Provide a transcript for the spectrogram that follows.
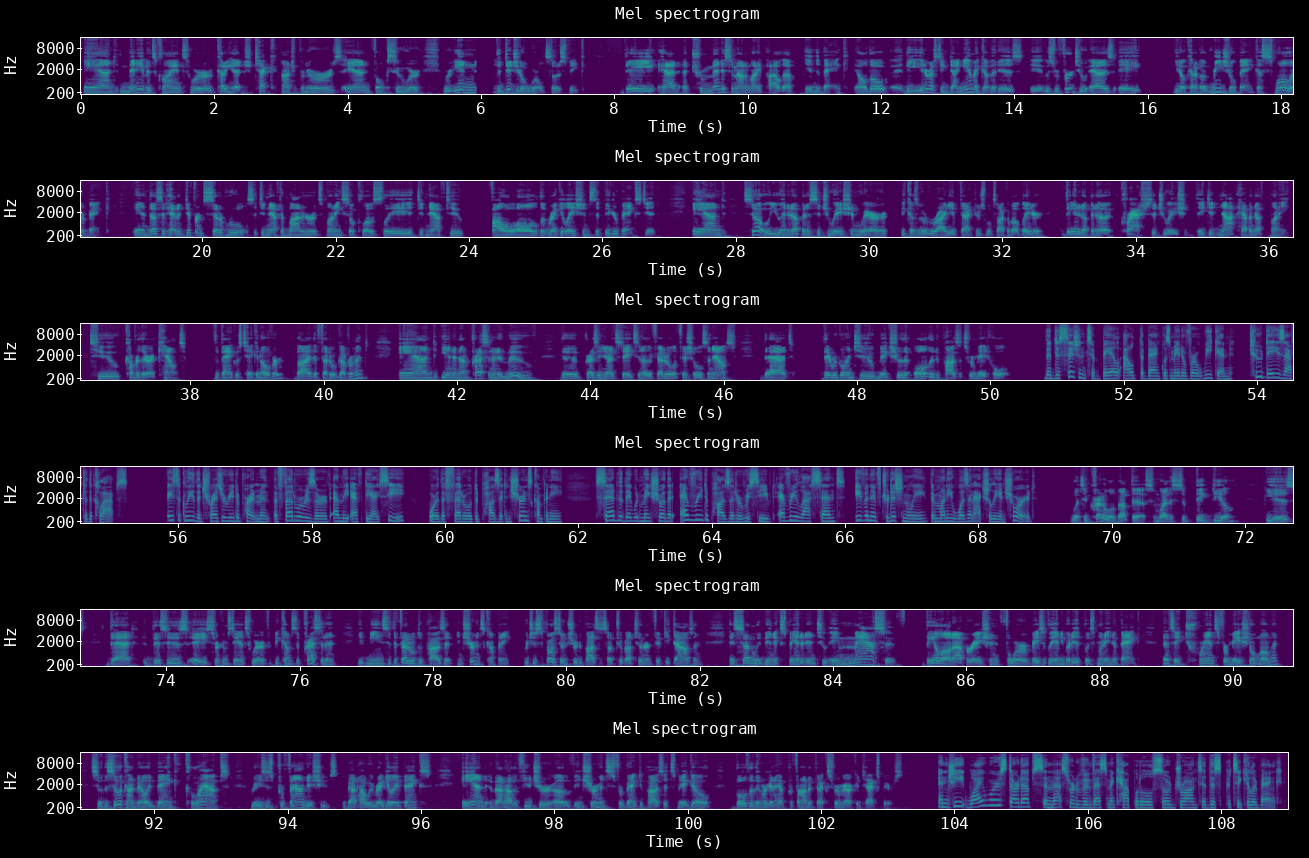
And many of its clients were cutting edge tech entrepreneurs and folks who were, were in the digital world, so to speak. They had a tremendous amount of money piled up in the bank. Although uh, the interesting dynamic of it is it was referred to as a, you know, kind of a regional bank, a smaller bank. And thus it had a different set of rules. It didn't have to monitor its money so closely. It didn't have to follow all the regulations that bigger banks did. And so you ended up in a situation where, because of a variety of factors we'll talk about later, they ended up in a crash situation. They did not have enough money to cover their accounts. The bank was taken over by the federal government. And in an unprecedented move, the President of the United States and other federal officials announced that they were going to make sure that all the deposits were made whole. The decision to bail out the bank was made over a weekend, two days after the collapse. Basically, the Treasury Department, the Federal Reserve, and the FDIC, or the Federal Deposit Insurance Company, said that they would make sure that every depositor received every last cent, even if traditionally their money wasn't actually insured. What's incredible about this and why this is a big deal is that this is a circumstance where if it becomes the precedent, it means that the Federal Deposit Insurance Company, which is supposed to insure deposits up to about 250,000, has suddenly been expanded into a massive bailout operation for basically anybody that puts money in a bank. That's a transformational moment. So the Silicon Valley Bank collapse raises profound issues about how we regulate banks and about how the future of insurance for bank deposits may go. Both of them are going to have profound effects for American taxpayers. And Jeet, why were startups and that sort of investment capital so drawn to this particular bank?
